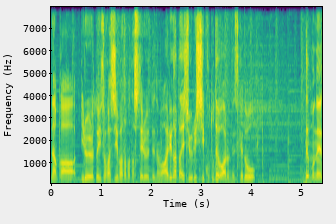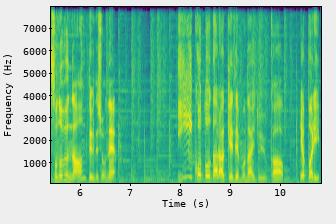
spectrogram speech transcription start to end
なんかいろいろと忙しいバタバタしてるっていうのはありがたいし嬉しいことではあるんですけどでもねその分何て言うんでしょうね。いいことだらけでもないというかやっぱり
